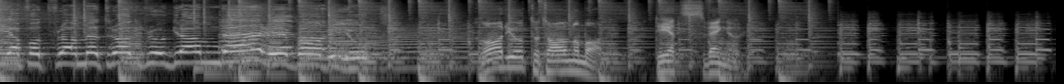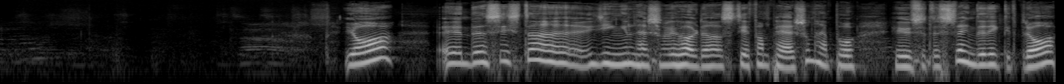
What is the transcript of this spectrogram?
Vi har fått fram ett radioprogram. Det här är vad vi gjort. Radio Total Normal. Det svänger. Ja, eh, den sista eh, jingeln här som vi hörde av Stefan Persson här på huset, det svängde riktigt bra.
